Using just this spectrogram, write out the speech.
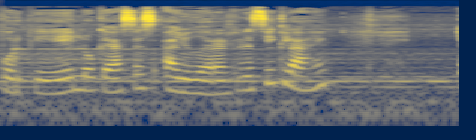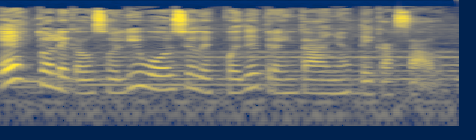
porque él lo que hace es ayudar al reciclaje, esto le causó el divorcio después de 30 años de casado.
